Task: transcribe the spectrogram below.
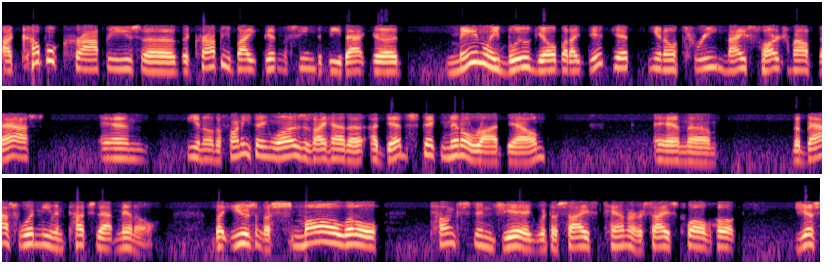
a couple crappies. Uh, the crappie bite didn't seem to be that good, mainly bluegill, but I did get you know three nice largemouth bass. And you know the funny thing was is I had a, a dead stick minnow rod down, and um, the bass wouldn't even touch that minnow. But using a small little tungsten jig with a size 10 or a size 12 hook, just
